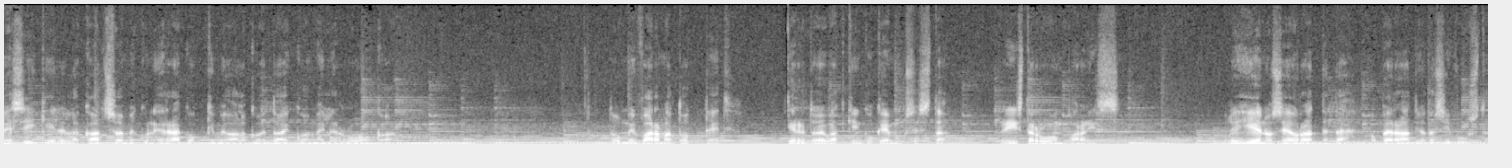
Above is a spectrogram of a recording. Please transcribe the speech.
Vesikielellä katsoimme, kun eräkokkimme alkoi taikoa meille ruokaa. Tommin varmat otteet kertoivatkin kokemuksesta riistaruon parissa. Oli hieno seuraa tätä operaatiota sivusta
